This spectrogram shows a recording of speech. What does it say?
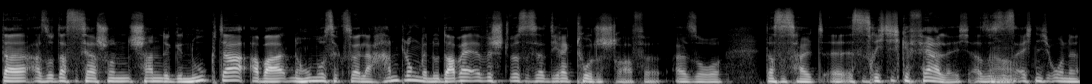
da, also das ist ja schon Schande genug da, aber eine homosexuelle Handlung, wenn du dabei erwischt wirst, ist ja direkt Todesstrafe. Also Das ist halt, äh, es ist richtig gefährlich. Also es Ja. ist echt nicht ohne.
